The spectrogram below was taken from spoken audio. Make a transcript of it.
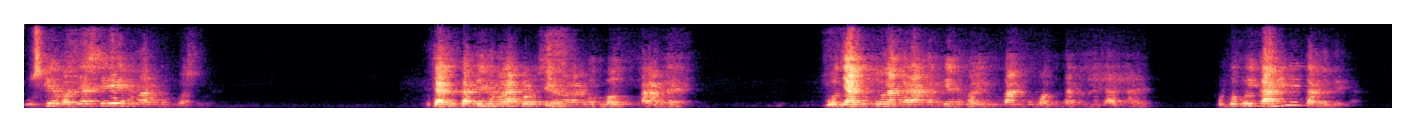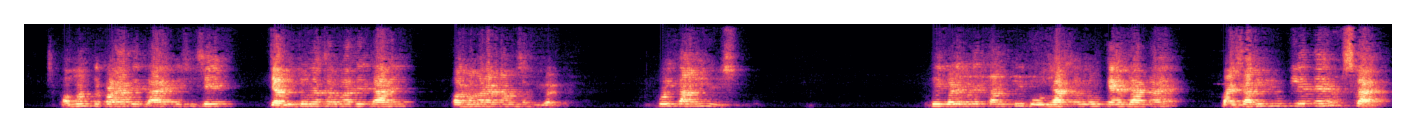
उसके वजह से हमारे को कष्ट जादू हैं हमारा पड़ोसी हमारा बहुत बहुत खराब है। वो जादू टोना करा करके हमारी दुकान को बंद करना चाहता है। उनको कोई काम ही नहीं करने देता। और मंत्र पढ़ा देता है किसी से जादू टोना करवा देता है और हमारा काम सब बिगड़ जाता कोई काम ही नहीं बड़े बड़े तांत्रिक ओझा सब लोग कह जाता है पैसा भी लूट लेते हैं उसका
